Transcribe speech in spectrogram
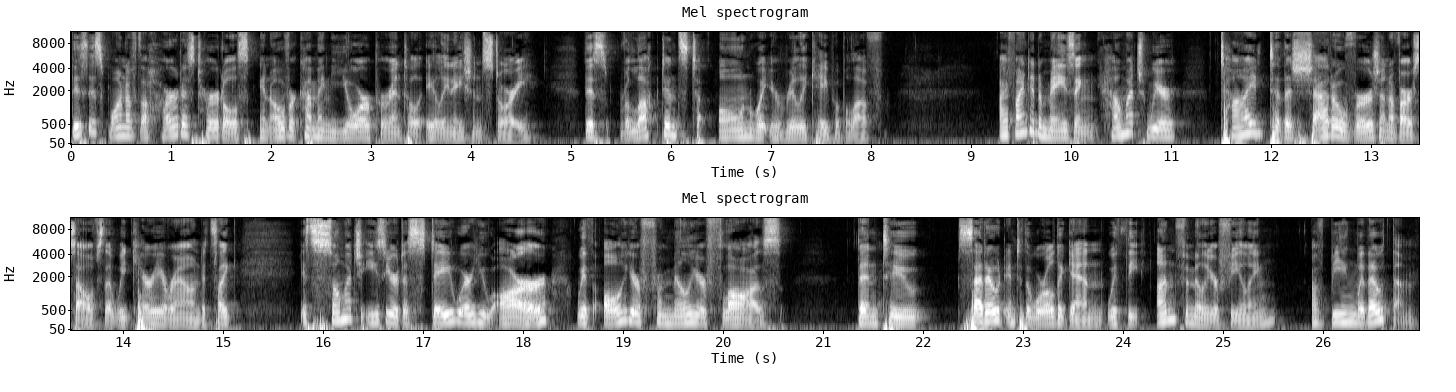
this is one of the hardest hurdles in overcoming your parental alienation story this reluctance to own what you're really capable of. I find it amazing how much we're tied to the shadow version of ourselves that we carry around. It's like it's so much easier to stay where you are with all your familiar flaws than to set out into the world again with the unfamiliar feeling of being without them.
